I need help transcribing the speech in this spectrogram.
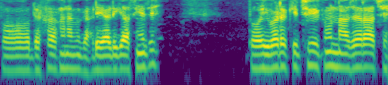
তো দেখো এখন আমি গাড়ি আড়িকে আসিয়েছি। তো এই বাড়ি কিছু এখন নাজারা আছে।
